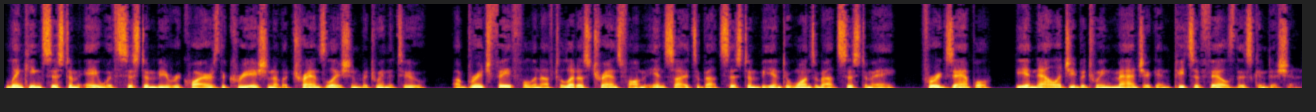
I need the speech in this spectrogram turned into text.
linking System A with System B requires the creation of a translation between the two, a bridge faithful enough to let us transform insights about System B into ones about System A. For example, the analogy between magic and pizza fails this condition.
